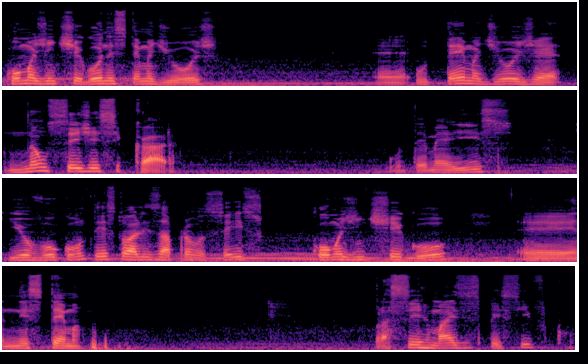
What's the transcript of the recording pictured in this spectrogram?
como a gente chegou nesse tema de hoje. É, o tema de hoje é Não seja esse cara. O tema é isso. E eu vou contextualizar para vocês como a gente chegou é, nesse tema. Para ser mais específico,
